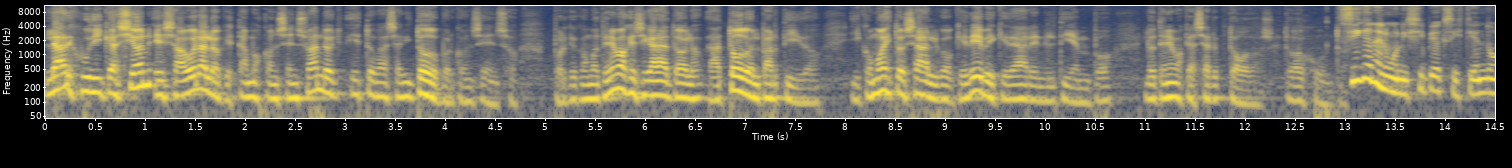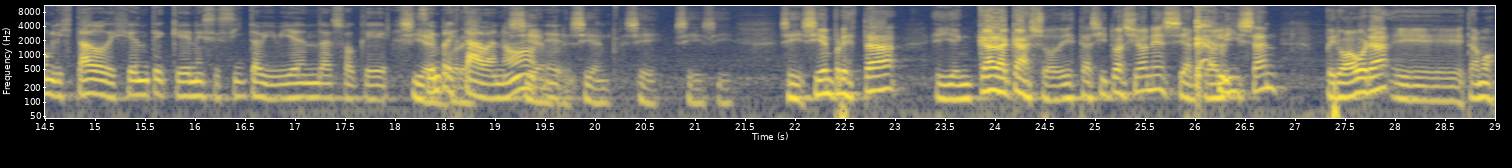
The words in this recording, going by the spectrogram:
La adjudicación es ahora lo que estamos consensuando, esto va a salir todo por consenso, porque como tenemos que llegar a, todos los- a todo el partido y como esto es algo que debe quedar en el tiempo, lo tenemos que hacer todos, todos juntos. ¿Sigue en el municipio existiendo un listado de gente que necesita viviendas o que siempre, estaba, ¿no? Siempre, Eh, siempre, sí, sí, sí. Sí, siempre está y en cada caso de estas situaciones se actualizan, pero ahora eh, estamos,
